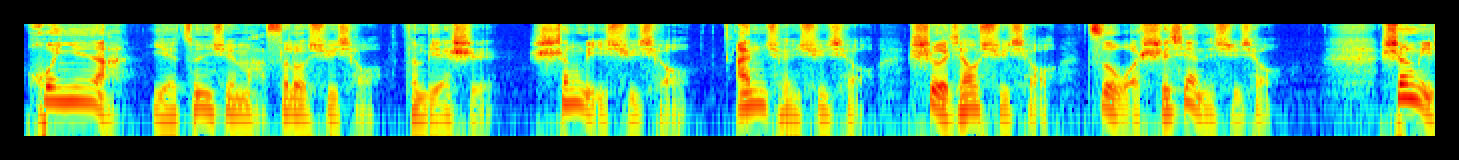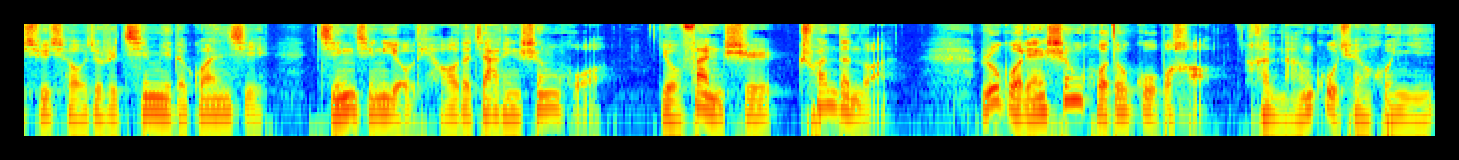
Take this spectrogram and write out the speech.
婚姻啊，也遵循马斯洛需求，分别是生理需求、安全需求、社交需求、自我实现的需求。生理需求就是亲密的关系、井井有条的家庭生活、有饭吃、穿得暖。如果连生活都顾不好，很难顾全婚姻。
